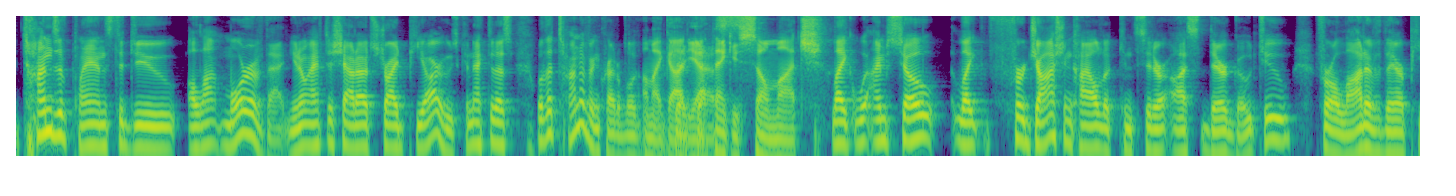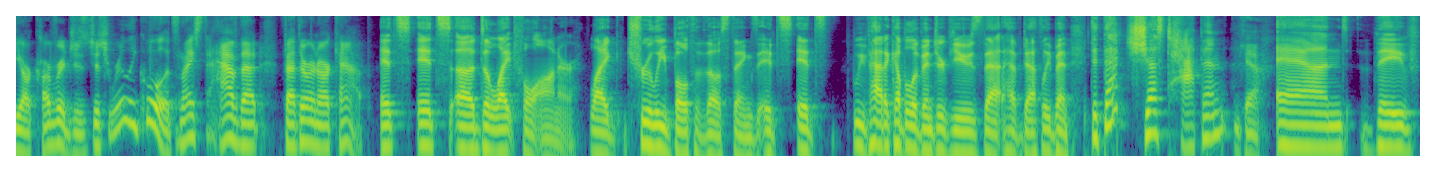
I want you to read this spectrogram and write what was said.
tons of plans to do a lot more of that. You know, I have to shout out Stride PR, who's connected us with a ton of incredible. Oh my God. Yeah. Thank you so much. Like I'm so like for Josh and Kyle to consider us their go-to for a lot of their PR coverage is just really cool. It's nice to have that feather in our cap. It's it's a delightful honor. Like truly both of those things. It's it's we've had a couple of interviews that have definitely been. Did that just happen? Yeah. And they've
